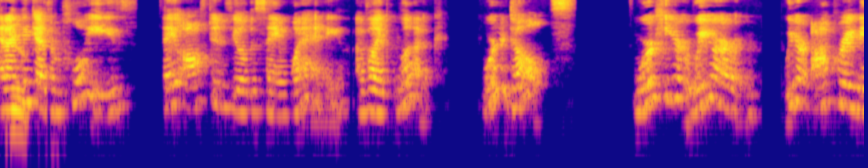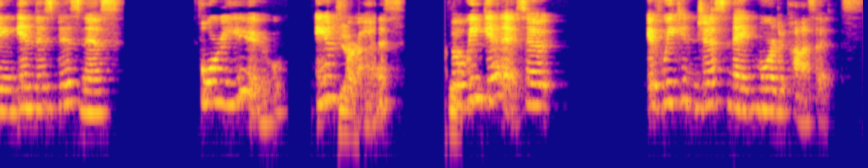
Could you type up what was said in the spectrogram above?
And I think as employees, they often feel the same way of like, look, we're adults. We're here. We are we are operating in this business for you and yeah. for us. But we get it. So if we can just make more deposits,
